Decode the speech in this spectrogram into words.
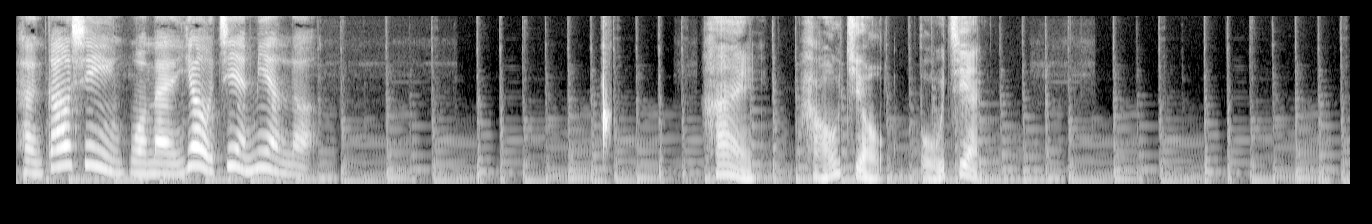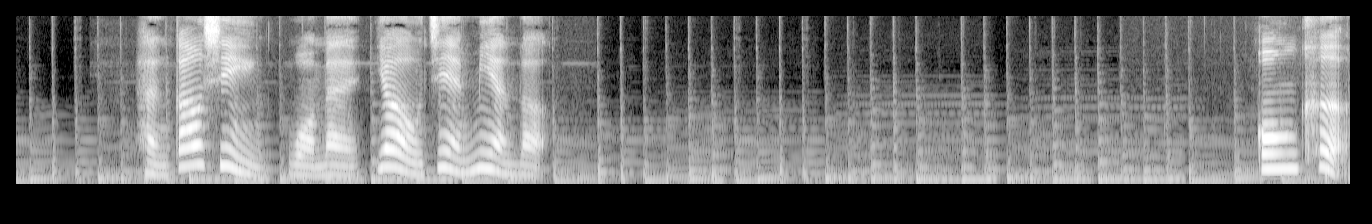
很高兴我们又见面了。嗨，好久不见。很高兴我们又见面了。功课，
